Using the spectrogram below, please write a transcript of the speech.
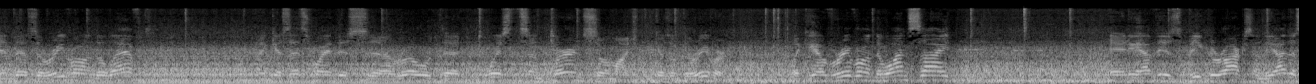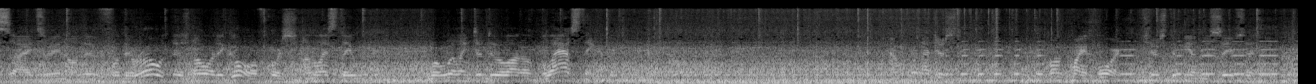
and there's a river on the left. I guess that's why this uh, road uh, twists and turns so much because of the river. Like you have river on the one side and you have these big rocks on the other side. So, you know, the, for the road, there's nowhere to go, of course, unless they were willing to do a lot of blasting. Just honk my horn just to be on the safe side.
